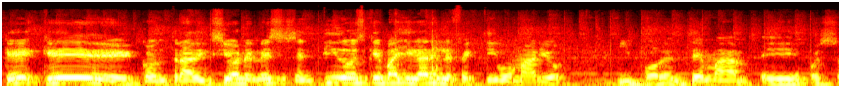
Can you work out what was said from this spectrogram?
qué, qué contradicción en ese sentido. Es que va a llegar el efectivo, Mario. Y por el tema, eh, pues,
